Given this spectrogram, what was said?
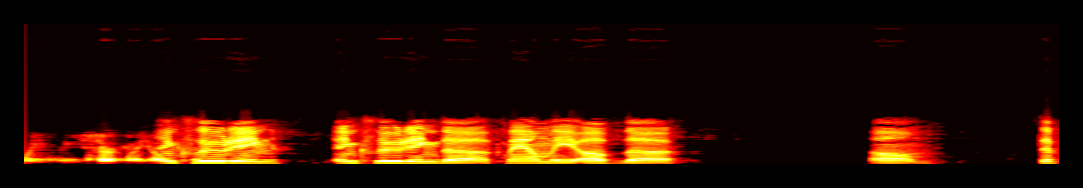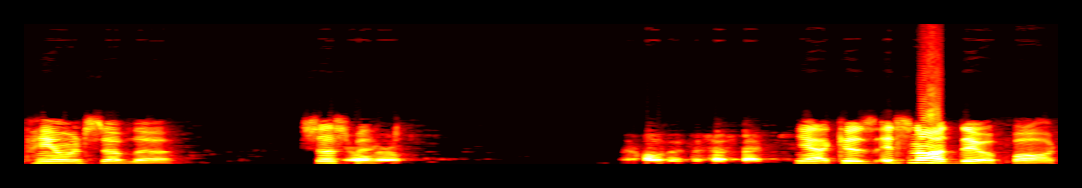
we we certainly hope. that- including including the family of the um the parents of the suspect. Oh, the the suspect. Yeah, 'cause it's not their fault,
